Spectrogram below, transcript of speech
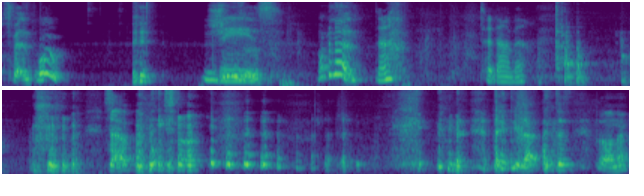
spitting. Woo. Jesus. What happened Turn turn it down a bit. so, make sure. Don't do that. Just put it on there.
